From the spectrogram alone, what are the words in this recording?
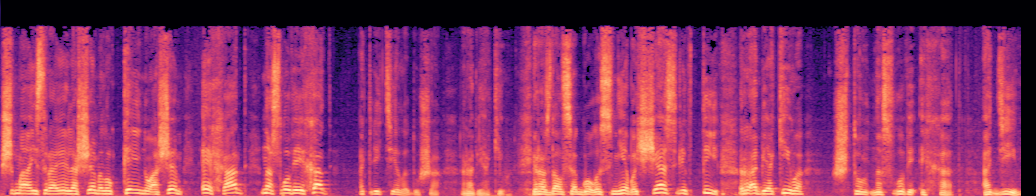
«Шма Исраэль, Ашем Элокейну, Ашем Эхад», на слове «Эхад» отлетела душа Раби Акива. И раздался голос неба, «Счастлив ты, Раби Акива, что на слове «эхад» один,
